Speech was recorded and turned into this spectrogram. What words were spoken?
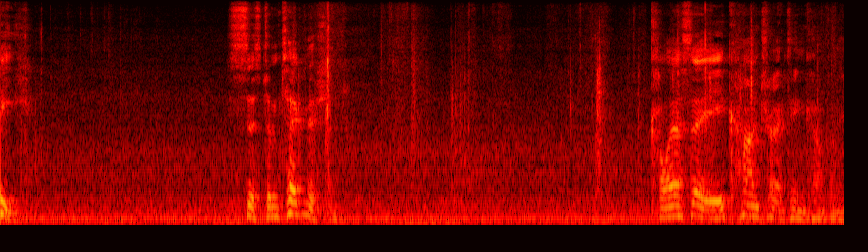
Class B. System Technician. Class A Contracting Company.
